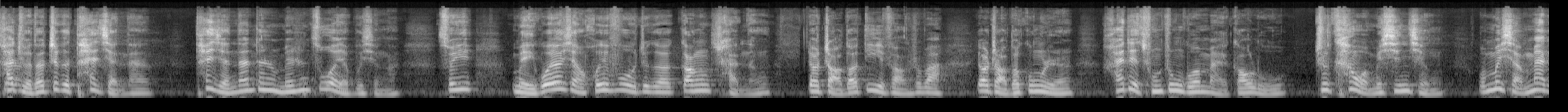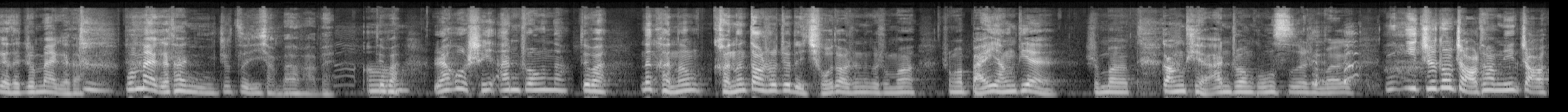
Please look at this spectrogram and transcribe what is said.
他觉得这个太简单，太简单，但是没人做也不行啊。所以美国要想恢复这个钢产能，要找到地方是吧？要找到工人，还得从中国买高炉，就看我们心情。我们想卖给他就卖给他，不卖给他你就自己想办法呗，对吧？然后谁安装呢？对吧？那可能可能到时候就得求到是那个什么什么白洋淀什么钢铁安装公司什么，你一直能找他们，你找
